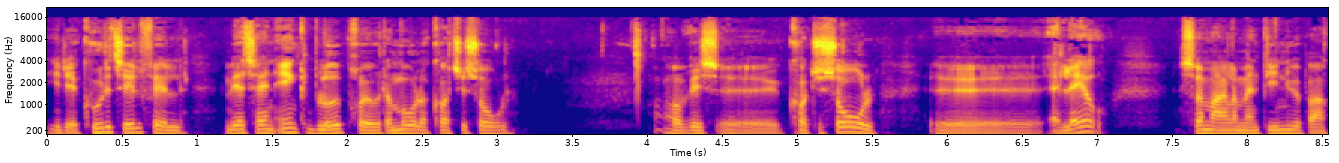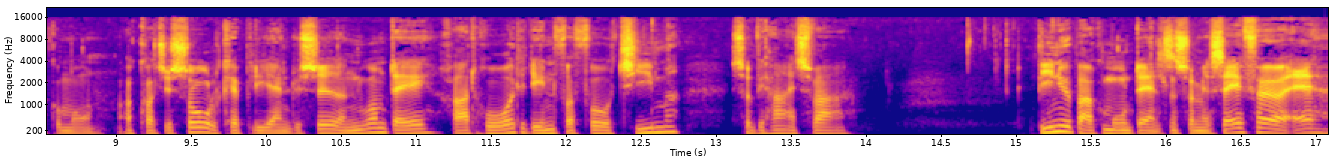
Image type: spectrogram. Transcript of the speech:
i det akutte tilfælde, ved at tage en enkelt blodprøve, der måler kortisol. Og hvis øh, kortisol øh, er lav, så mangler man binyrebarkhormon, Og kortisol kan blive analyseret nu om dagen ret hurtigt inden for få timer, så vi har et svar. Binyrebarkhormondannelsen, som jeg sagde før, er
